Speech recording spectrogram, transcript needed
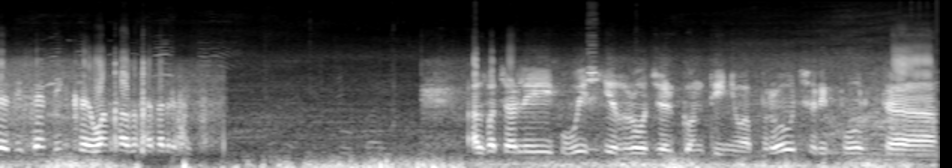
descending uh, 1,500 feet. Alpha Charlie, Whiskey Roger, continue approach. Report uh,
